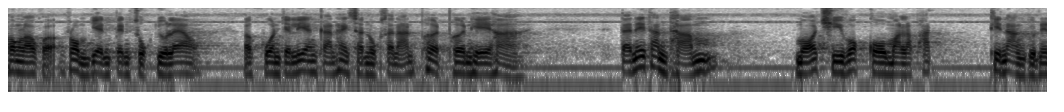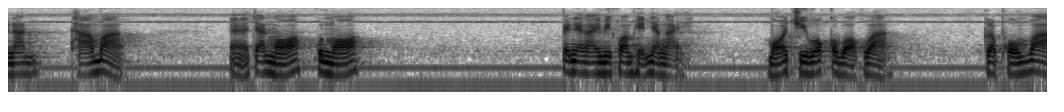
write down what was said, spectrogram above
ของเราก็ร่มเย็นเป็นสุขอยู่แล้ว ก็ควรจะเลี้ยงกันให้สนุกสนานเพลิดเพลินเฮฮาแต่ในท่านถามหมอชีวกโกมารพัฒที่นั่งอยู่ในนั้น ถามว่าอาจารย์หมอคุณหมอ เป็นยังไงมีความเห็นยังไง หมอชีวกก็บอกว่า กระผมว่า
